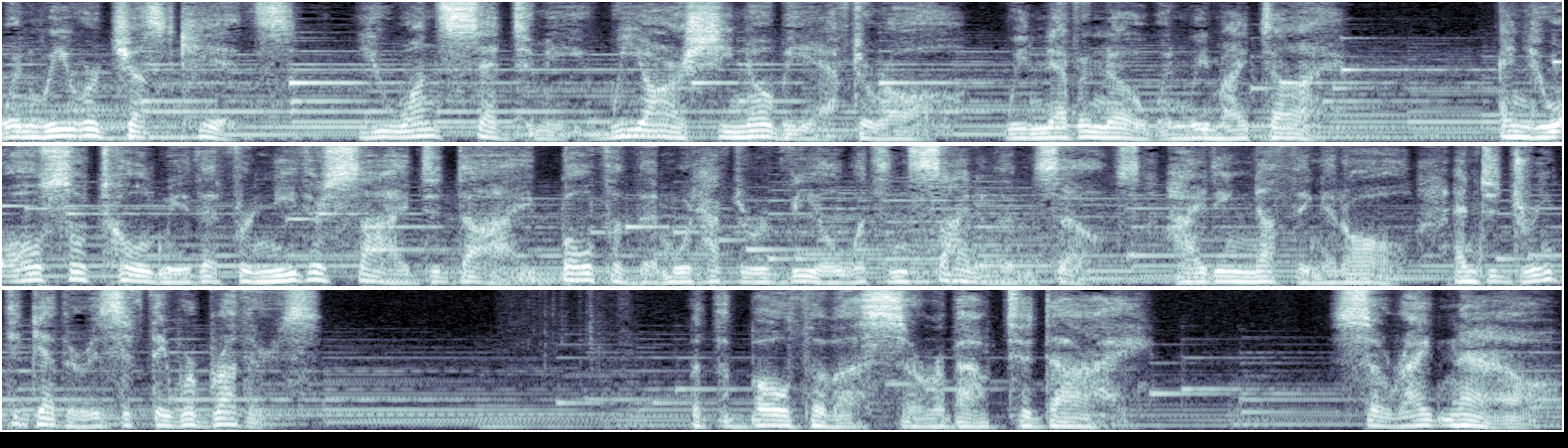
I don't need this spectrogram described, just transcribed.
When we were just kids, you once said to me, we are shinobi after all. We never know when we might die. And you also told me that for neither side to die, both of them would have to reveal what's inside of themselves, hiding nothing at all, and to drink together as if they were brothers. But the both of us are about to die. So right now,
